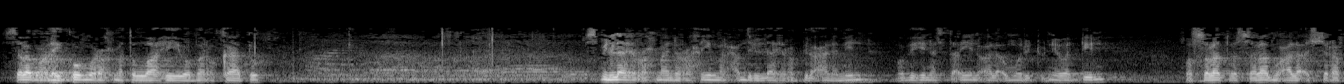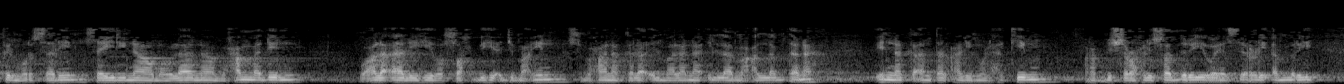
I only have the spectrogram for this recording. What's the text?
Assalamualaikum warahmatullahi wabarakatuh. Bismillahirrahmanirrahim. Alhamdulillahirabbil alamin wa bihi nasta'inu ala umuri dunya waddin. Wassalatu wassalamu ala asyrafil mursalin sayyidina wa maulana Muhammadin wa ala alihi wa sahbihi ajma'in. Subhanaka la ilma lana illa ma 'allamtana innaka antal alimul hakim. Rabbi shrah li sadri wa amri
